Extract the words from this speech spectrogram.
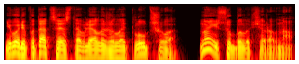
Его репутация оставляла желать лучшего, но Ису было все равно.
